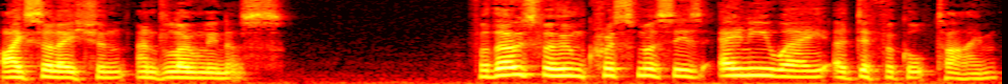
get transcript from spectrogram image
isolation and loneliness. For those for whom Christmas is anyway a difficult time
